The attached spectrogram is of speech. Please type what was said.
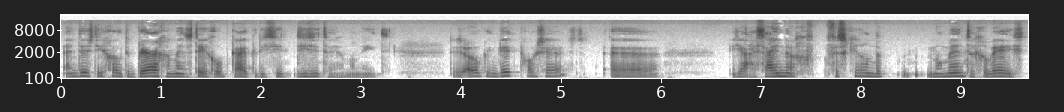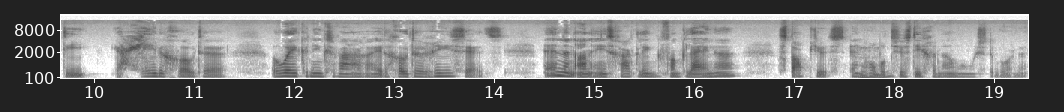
En dus die grote bergen mensen tegenop kijken, die, die zitten helemaal niet. Dus ook in dit proces eh, ja, zijn er verschillende momenten geweest die ja, hele grote awakenings waren, hele grote resets. En een aaneenschakeling van kleine stapjes en Mhm. hobbeltjes die genomen moesten worden.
